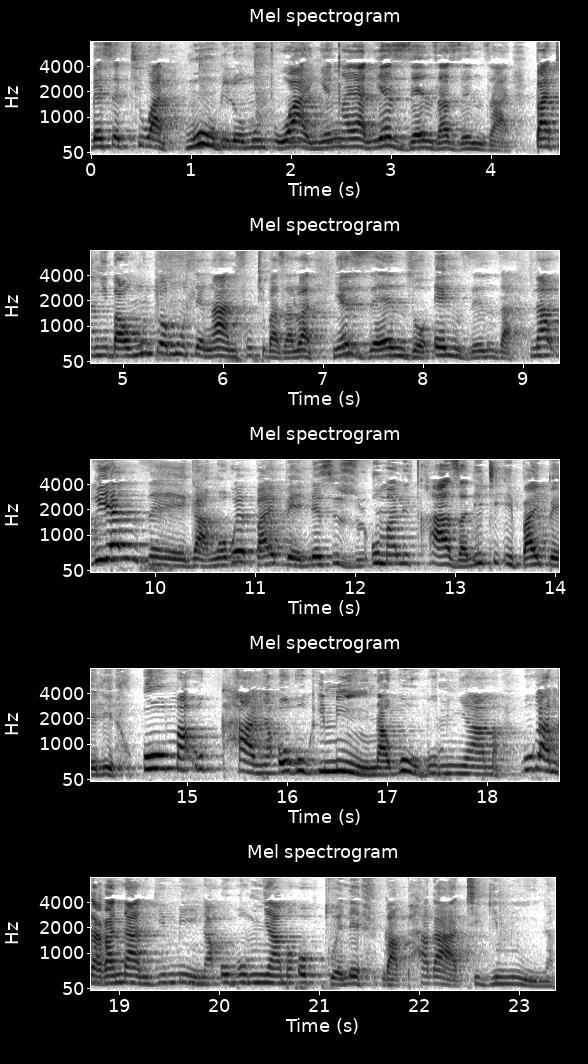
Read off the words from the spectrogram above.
Bese kuthiwani mubi lo muntu? Why? Ngenxa yani? Yezenza zenzayo. But ngiba umuntu omuhle ngani futhi bazalwane? Ngezenzo engizenza. Na kuyenzeka ngokweBhayibheli lesizulu uma lichaza lithi iBhayibheli uma ukukhanya okukimina kubumnyama bukangakanani kimina ubumnyama obugcwele ngaphakathi kimina?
